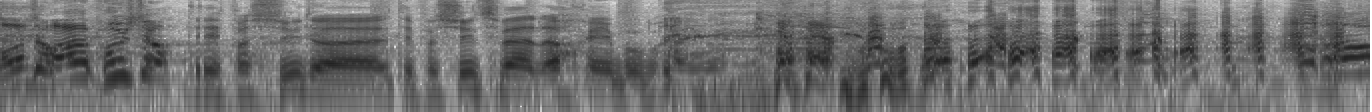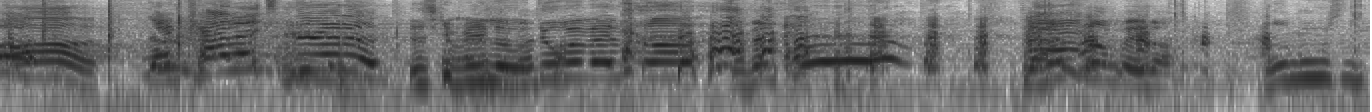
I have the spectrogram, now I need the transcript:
Over til højre, pusher! Det er for sygt, og det er for sygt svært at have på brækket. Jeg kan ikke styre det. Det skal vi lade. Du er med venstre! Det er venstre, Peter. Brug musen.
